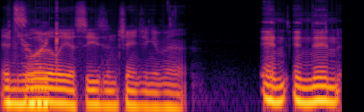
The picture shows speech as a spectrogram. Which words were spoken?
It's you're like- literally a season-changing event. and and then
